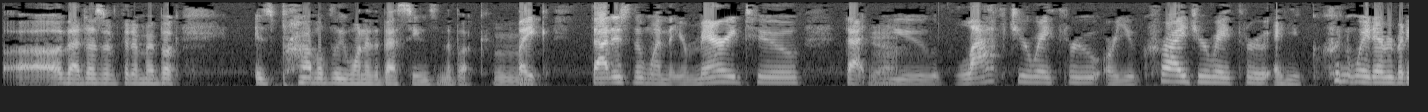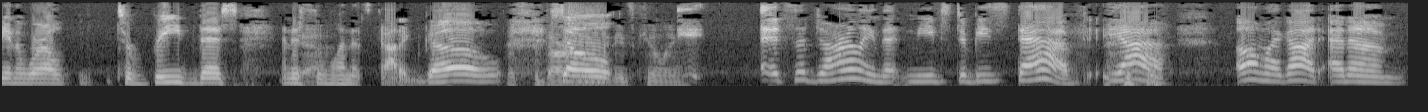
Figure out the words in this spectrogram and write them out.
"Oh, that doesn't fit in my book," is probably one of the best scenes in the book. Like that is the one that you're married to, that Yeah. you laughed your way through, or you cried your way through, and you couldn't wait everybody in the world to read this, and it's Yeah. the one that's got to go. That's the darling so that needs killing. it- it's a darling that needs to be stabbed. Yeah. oh my god. And um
